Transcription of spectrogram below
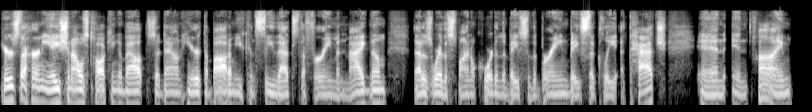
Here's the herniation I was talking about. So down here at the bottom, you can see that's the foramen magnum. That is where the spinal cord and the base of the brain basically attach. And in time,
